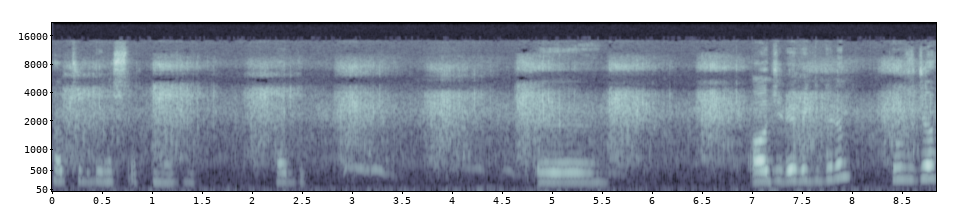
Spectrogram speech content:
her türlü beni ıslatmıyor. Her gün. Ee, acil eve gidelim. Hızlıca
